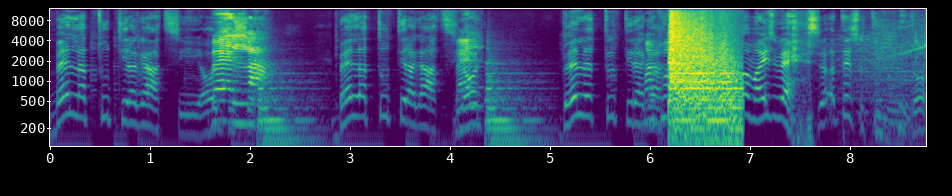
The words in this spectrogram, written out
Bella a tutti ragazzi. Oggi Bella! Bella a tutti ragazzi. Bella. Oggi... Bella a tutti Ma ragazzi. tu- No, ma hai smesso. Adesso ti muto.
